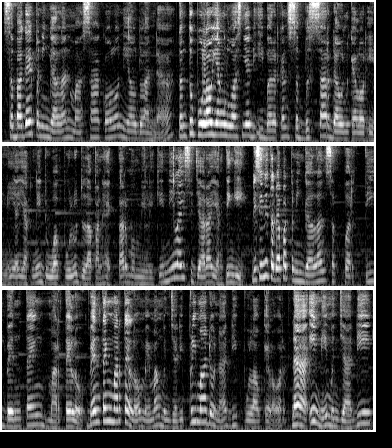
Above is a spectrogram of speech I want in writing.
sebagai peninggalan masa kolonial Belanda. Tentu pulau yang luasnya diibaratkan sebesar daun kelor ini ya, yakni 28 hektar memiliki nilai sejarah yang tinggi. Di sini terdapat peninggalan seperti Benteng Martello. Benteng Martello memang menjadi primadona di Pulau Kelor. Nah, ini menjadi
